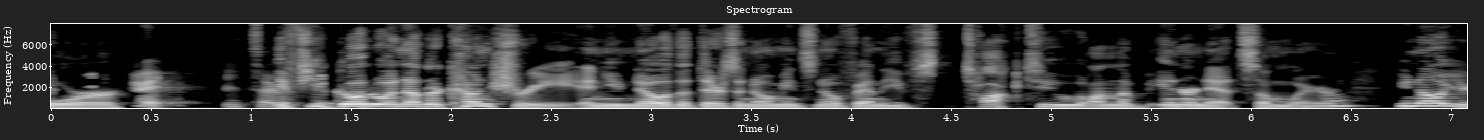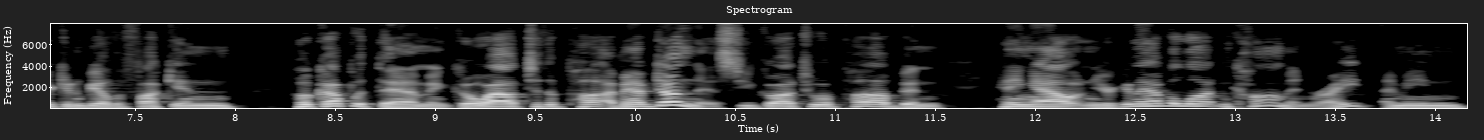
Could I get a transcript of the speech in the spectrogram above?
Or if you go to another country and you know that there's a No Means No fan that you've talked to on the internet somewhere, mm-hmm. you know you're going to be able to fucking hook up with them and go out to the pub. I mean, I've done this. You go out to a pub and hang out, and you're going to have a lot in common, right? I mean,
